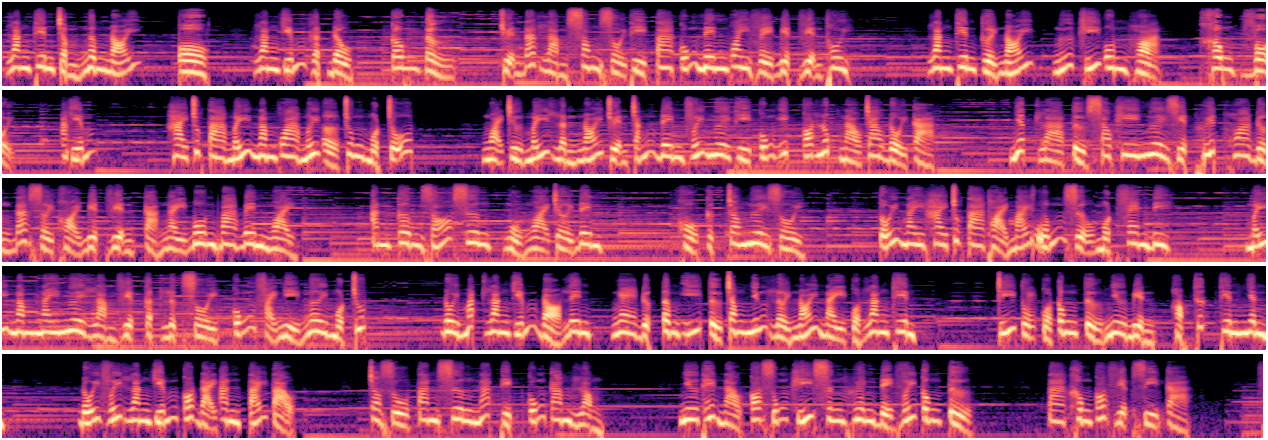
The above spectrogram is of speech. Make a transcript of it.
Lăng Thiên trầm ngâm nói. Ồ, lăng kiếm gật đầu, công tử, chuyện đã làm xong rồi thì ta cũng nên quay về biệt viện thôi. Lăng thiên cười nói, ngữ khí ôn hòa, không vội, A kiếm. Hai chúng ta mấy năm qua mới ở chung một chỗ. Ngoại trừ mấy lần nói chuyện trắng đêm với ngươi thì cũng ít có lúc nào trao đổi cả. Nhất là từ sau khi ngươi diệt huyết hoa đường đã rời khỏi biệt viện cả ngày bôn ba bên ngoài. Ăn cơm gió sương, ngủ ngoài trời đêm khổ cực cho ngươi rồi. Tối nay hai chúng ta thoải mái uống rượu một phen đi. Mấy năm nay ngươi làm việc cật lực rồi cũng phải nghỉ ngơi một chút. Đôi mắt lăng kiếm đỏ lên, nghe được tâm ý từ trong những lời nói này của lăng thiên. Trí tuệ của công tử như biển, học thức thiên nhân. Đối với lăng kiếm có đại ăn tái tạo. Cho dù tan xương nát thịt cũng cam lòng. Như thế nào có dũng khí xưng huyên để với công tử ta không có việc gì cả.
